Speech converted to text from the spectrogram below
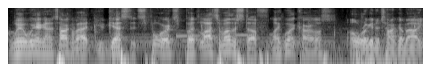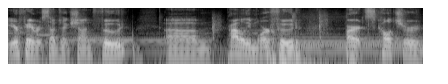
Where we are going to talk about, you guessed it, sports, but lots of other stuff. Like what, Carlos? Oh, we're going to talk about your favorite subject, Sean, food. Um, probably more food arts, culture,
